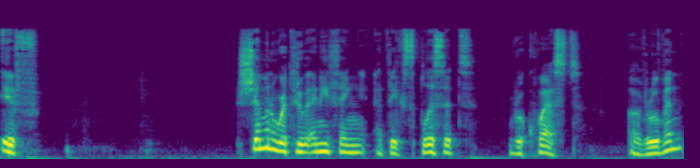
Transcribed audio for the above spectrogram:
if Shimon were to do anything at the explicit request of Reuven,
